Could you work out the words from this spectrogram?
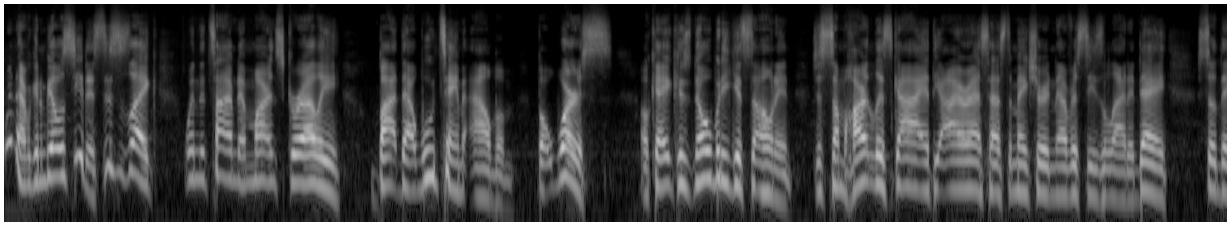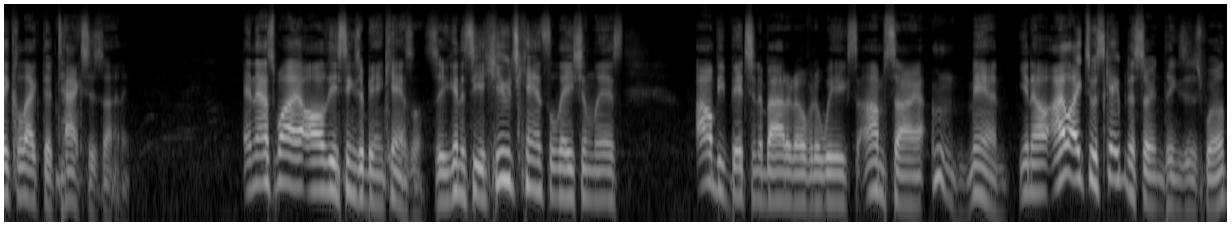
we're never to be able to see this. This is like when the time that Martin Shkreli bought that Wu Tang album, but worse, okay? Because nobody gets to own it. Just some heartless guy at the IRS has to make sure it never sees the light of day so they collect their taxes on it. And that's why all these things are being canceled. So you're going to see a huge cancellation list. I'll be bitching about it over the weeks. I'm sorry. Mm, man, you know, I like to escape into certain things in this world.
